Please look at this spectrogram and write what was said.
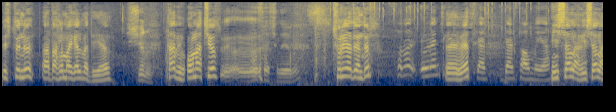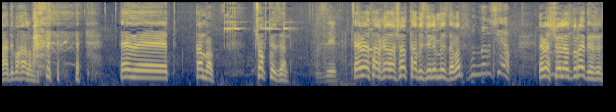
üstünü aklıma gelmedi ya. Şunu. Tabi onu açıyoruz. ee, Nasıl açılıyor bu? Şuraya döndür. Sana öğrenci Evet. ders, ders almaya. İnşallah inşallah hadi bakalım. evet. Tamam. Çok güzel. Zil. Evet arkadaşlar tabi zilimiz de var. Bunları şey yap. Evet şöyle duraydın.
